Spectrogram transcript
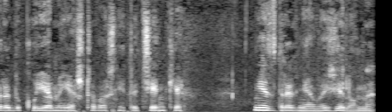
zredukujemy jeszcze właśnie te cienkie, niezdrewniałe, zielone.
